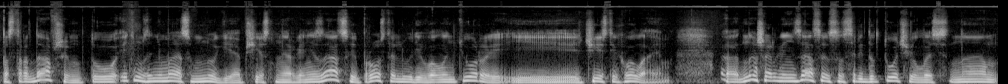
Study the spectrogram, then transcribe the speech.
пострадавшим, то этим занимаются многие общественные организации, просто люди, волонтеры, и честь и хвала им. Э, Наша организация сосредоточилась на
